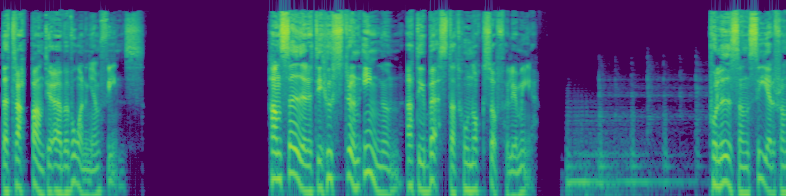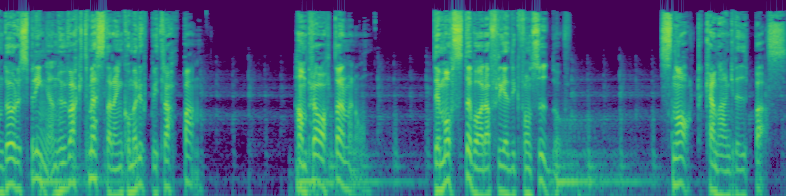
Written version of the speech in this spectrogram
där trappan till övervåningen finns. Han säger till hustrun Ingun att det är bäst att hon också följer med. Polisen ser från dörrspringan hur vaktmästaren kommer upp i trappan. Han pratar med någon. Det måste vara Fredrik von Sydow. Snart kan han gripas.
